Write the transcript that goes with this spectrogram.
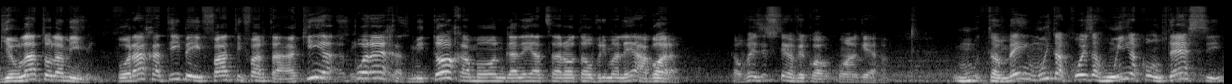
Geulat Olamim. Porachati beifat farta. Aqui, porachat. Mitoch amon galei atzarot. Agora, talvez isso tenha a ver com a, com a guerra. Também muita coisa ruim acontece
